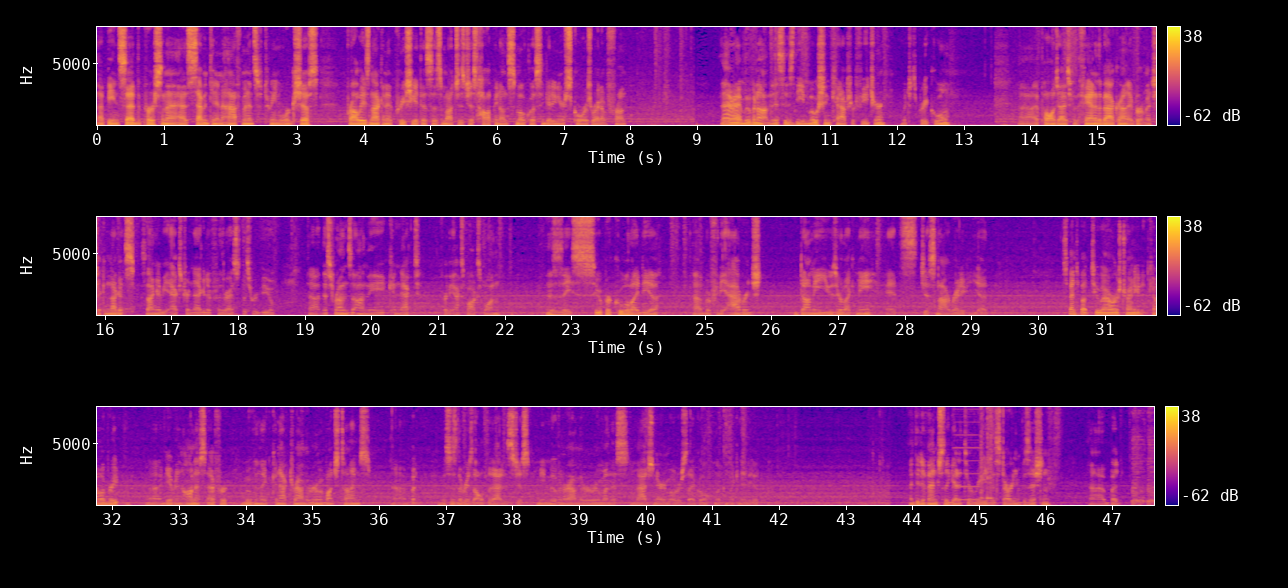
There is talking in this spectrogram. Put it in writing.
That being said, the person that has 17 and a half minutes between work shifts probably is not going to appreciate this as much as just hopping on Smokeless and getting your scores right up front. Alright, moving on. This is the motion capture feature, which is pretty cool. Uh, I apologize for the fan in the background. I burnt my chicken nuggets, so I'm going to be extra negative for the rest of this review. Uh, this runs on the Kinect for the Xbox One. This is a super cool idea, uh, but for the average dummy user like me, it's just not ready yet. Spent about two hours trying to get it to calibrate. Uh, gave it an honest effort, moving the Kinect around the room a bunch of times, uh, but this is the result of that. It's just me moving around the room on this imaginary motorcycle, looking like an idiot. I did eventually get it to read the starting position, uh, but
